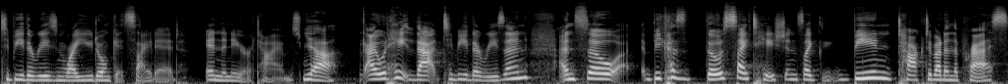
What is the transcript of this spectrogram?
to be the reason why you don't get cited in the New York Times. Yeah. I would hate that to be the reason. And so, because those citations, like being talked about in the press,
